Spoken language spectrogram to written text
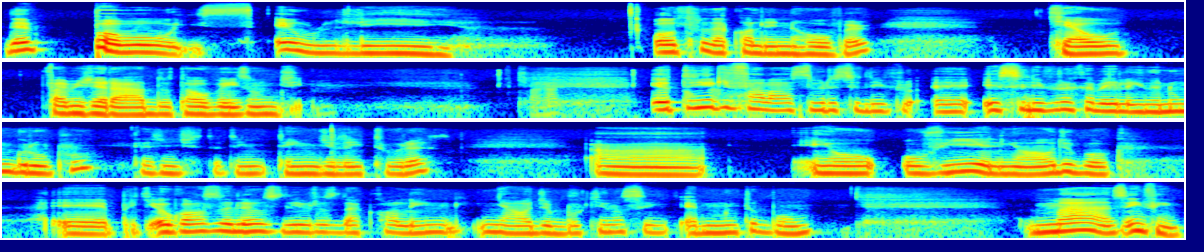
depois eu li outro da Colleen Hoover, que é o Famigerado Talvez Um Dia. Eu tenho que falar sobre esse livro. É, esse livro eu acabei lendo num grupo que a gente tem, de leituras. Uh, eu ouvi ele em audiobook. É, porque eu gosto de ler os livros da Colleen em audiobook, não sei, é muito bom. Mas, enfim,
